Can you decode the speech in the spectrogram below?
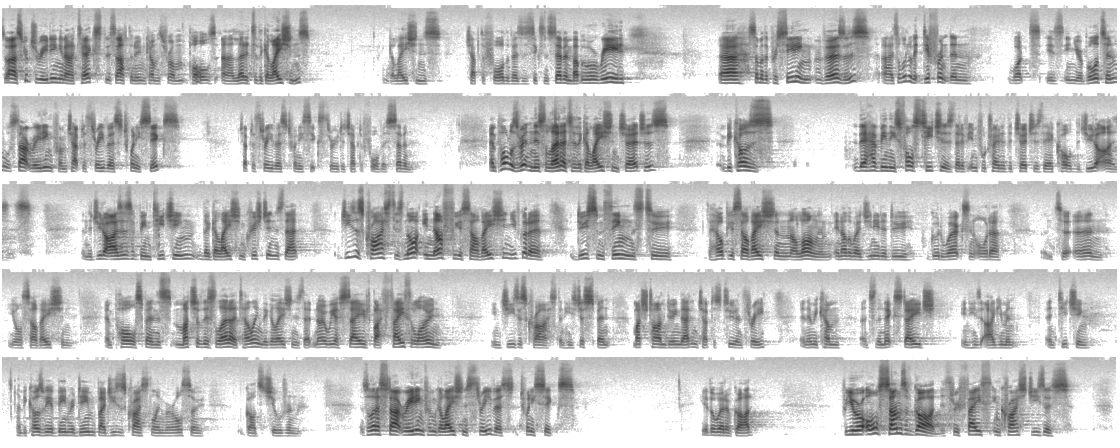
So, our scripture reading in our text this afternoon comes from Paul's uh, letter to the Galatians, Galatians chapter 4, the verses 6 and 7. But we will read uh, some of the preceding verses. Uh, it's a little bit different than what is in your bulletin. We'll start reading from chapter 3, verse 26. Chapter 3, verse 26 through to chapter 4, verse 7. And Paul has written this letter to the Galatian churches because there have been these false teachers that have infiltrated the churches there called the Judaizers. And the Judaizers have been teaching the Galatian Christians that Jesus Christ is not enough for your salvation. You've got to do some things to, to help your salvation along. And in other words, you need to do good works in order to earn your salvation. And Paul spends much of this letter telling the Galatians that no, we are saved by faith alone in Jesus Christ. And he's just spent much time doing that in chapters 2 and 3. And then we come uh, to the next stage in his argument and teaching. And because we have been redeemed by Jesus Christ alone, we're also God's children. And so let us start reading from Galatians 3, verse 26. Hear the word of God. For you are all sons of God through faith in Christ Jesus.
